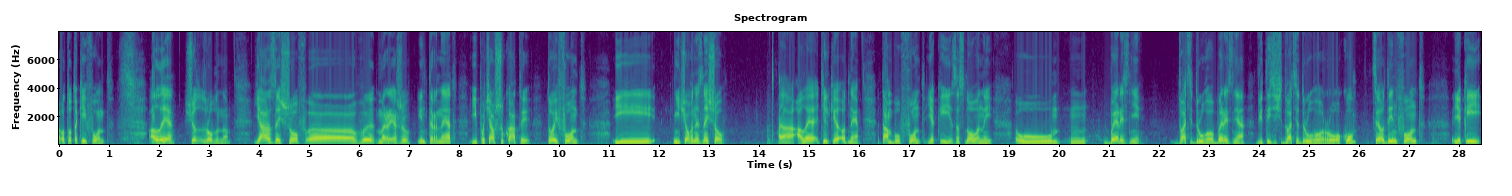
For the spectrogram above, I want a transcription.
ото такий фонд. Але що зроблено? Я зайшов в мережу інтернет і почав шукати той фонд. І нічого не знайшов. Але тільки одне: там був фонд, який заснований у березні, 22 березня 2022 року. Це один фонд, який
